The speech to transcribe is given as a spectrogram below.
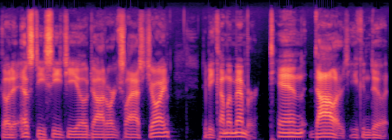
Go to sdcgo.org slash join to become a member. Ten dollars. You can do it.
